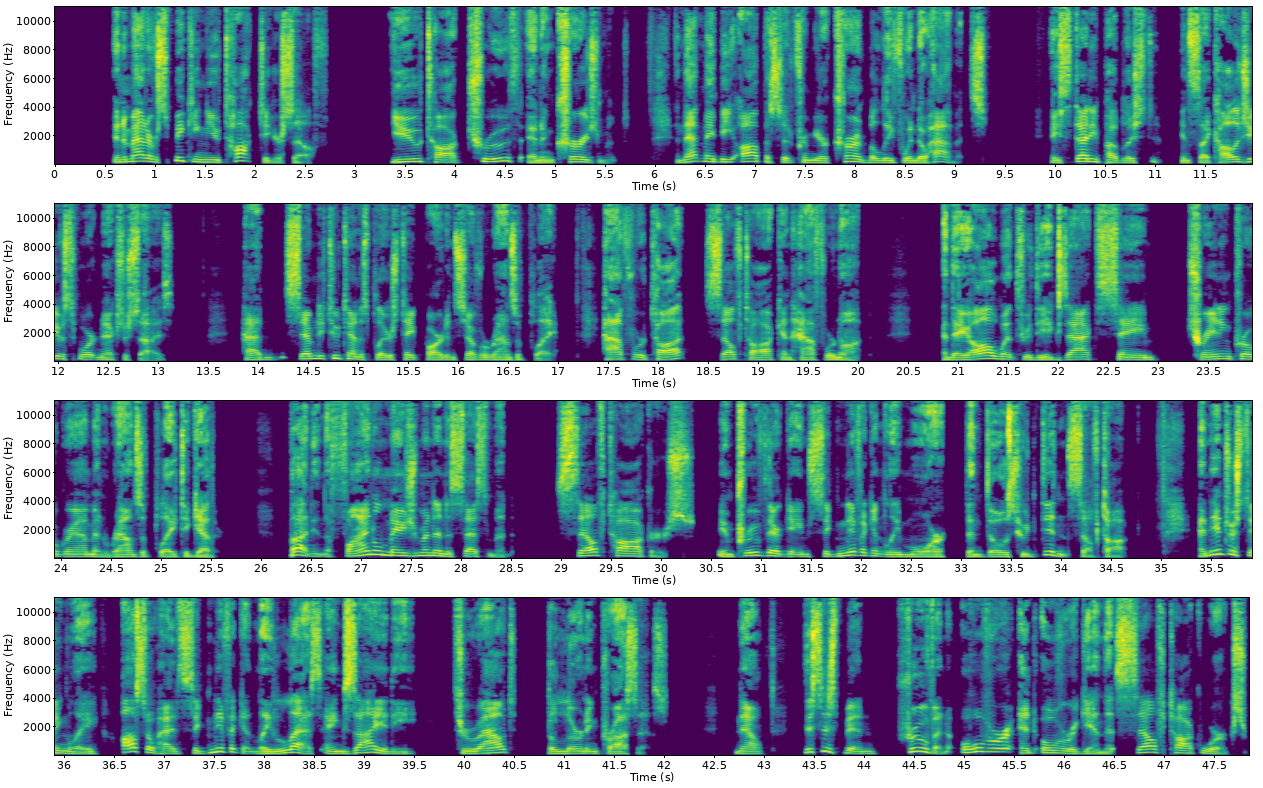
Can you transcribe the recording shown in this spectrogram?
In a matter of speaking, you talk to yourself. You talk truth and encouragement. And that may be opposite from your current belief window habits. A study published in Psychology of Sport and Exercise had 72 tennis players take part in several rounds of play. Half were taught self talk and half were not. And they all went through the exact same training program and rounds of play together. But in the final measurement and assessment, self talkers improved their game significantly more than those who didn't self talk. And interestingly, also had significantly less anxiety throughout the learning process. Now, this has been proven over and over again that self talk works.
